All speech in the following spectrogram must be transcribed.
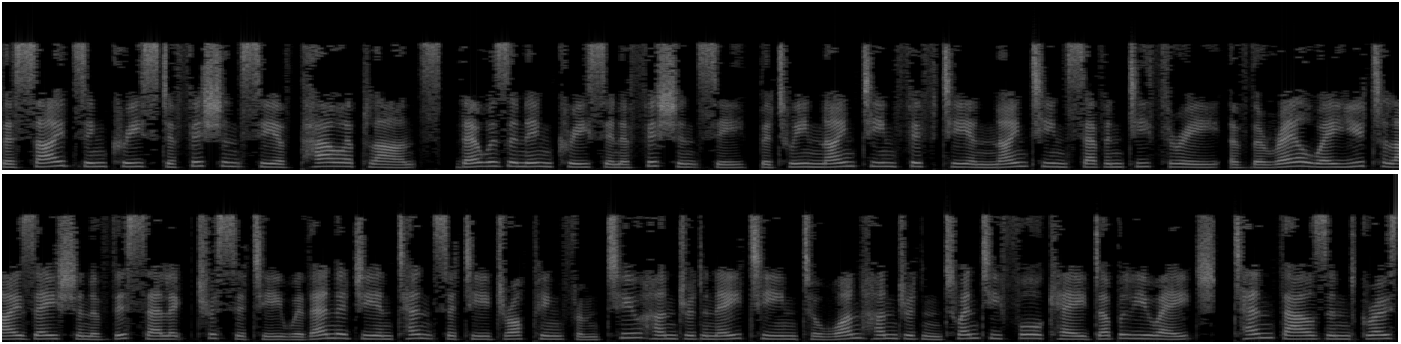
Besides increased efficiency of power plants, there was an increase in efficiency between 1950 and 1973 of the railway utilization of this electricity with energy intensity dropping from 218 to 124 kWh, 10,000 gross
